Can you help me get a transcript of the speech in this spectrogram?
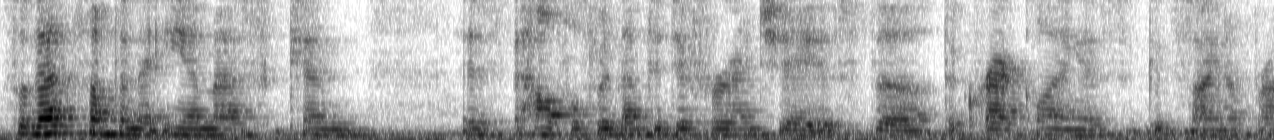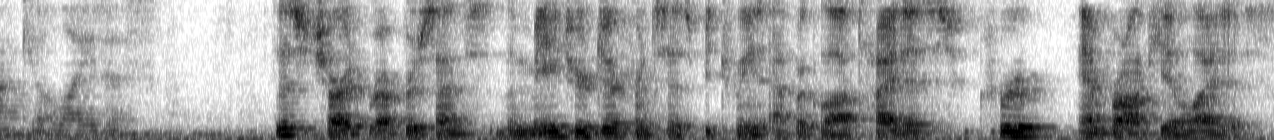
So that's something that EMS can is helpful for them to differentiate is the, the crackling is a good sign of bronchiolitis. This chart represents the major differences between epiglottitis, croup, and bronchiolitis.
